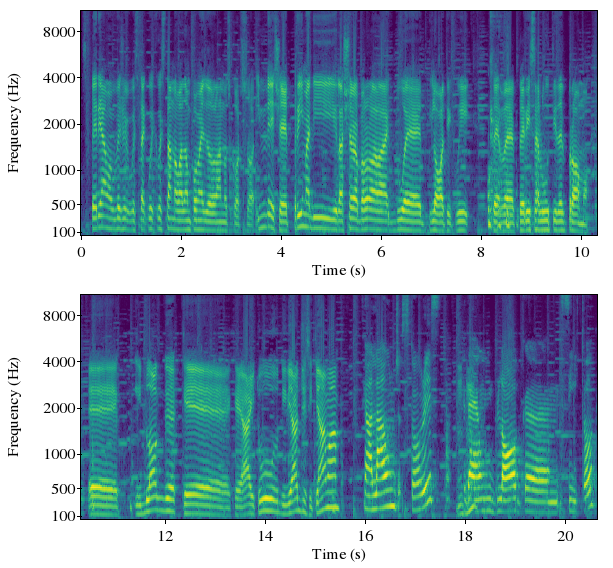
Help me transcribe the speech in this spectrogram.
speriamo invece che questa- que- quest'anno vada un po' meglio dell'anno scorso. Invece, prima di lasciare la parola ai due piloti qui per, per i saluti del promo, eh, il blog che, che hai tu di viaggi si chiama? Si chiama Lounge Stories ed Mhm. è un blog ehm, sito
